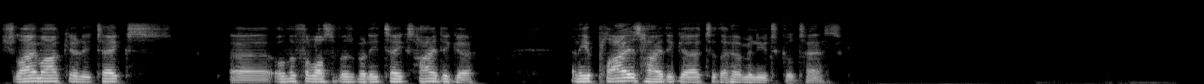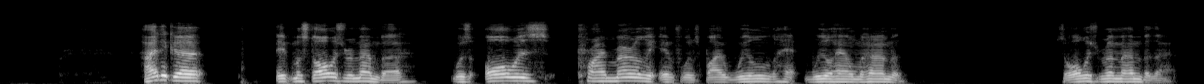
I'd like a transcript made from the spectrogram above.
Schleiermacher, he takes uh, other philosophers, but he takes Heidegger and he applies Heidegger to the hermeneutical task. Heidegger, it must always remember, was always primarily influenced by Wilhelm Hermann. So always remember that.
